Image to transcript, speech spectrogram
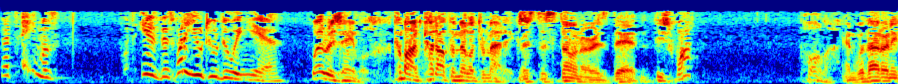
That's Amos. What is this? What are you two doing here? Where is Amos? Come on, cut out the melodramatics. Mr. Stoner is dead. He's what? Paula. And without any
